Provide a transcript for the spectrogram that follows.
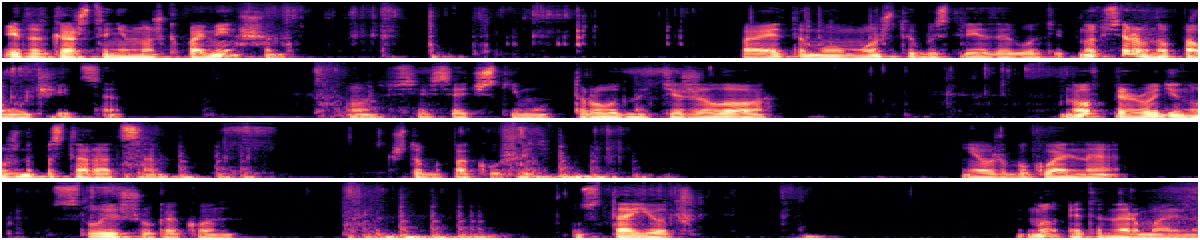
Этот кажется немножко поменьше. Поэтому может и быстрее заглотит. Но все равно помучается. Он все всячески ему трудно, тяжело. Но в природе нужно постараться, чтобы покушать. Я уже буквально слышу, как он устает. Но это нормально.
